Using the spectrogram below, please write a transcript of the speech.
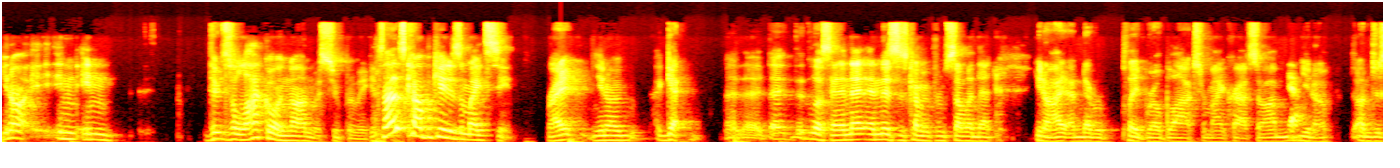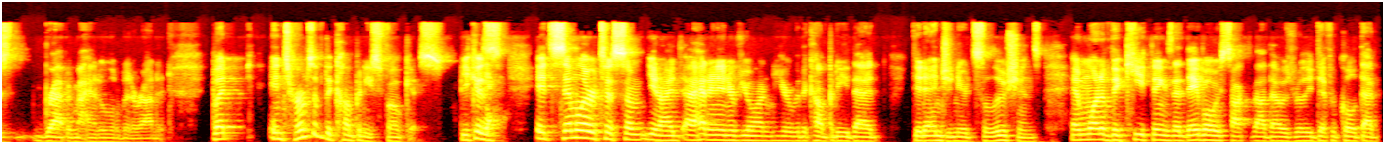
You know in in there's a lot going on with super league. It's not as complicated as it might seem right? You know again uh, uh, uh, listen and that, and this is coming from someone that you know I, have never played roblox or minecraft so i'm yeah. you know I'm just wrapping my head a little bit around it. But in terms of the company's focus, because yeah. it's similar to some, you know, I, I, had an interview on here with a company that, did engineered solutions. And one of the key things that they've always talked about that was really difficult that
